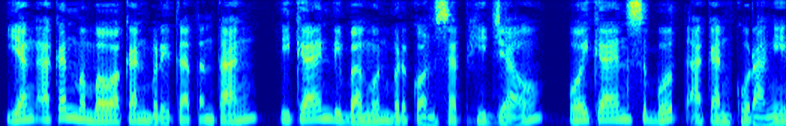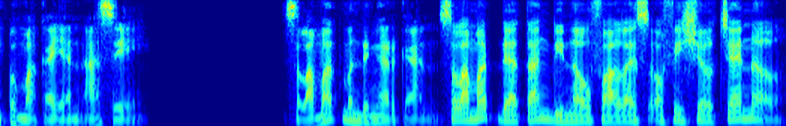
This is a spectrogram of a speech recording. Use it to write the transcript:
Yang akan membawakan berita tentang, IKN dibangun berkonsep hijau, OIKN sebut akan kurangi pemakaian AC. Selamat mendengarkan. Selamat datang di Naufales Official Channel.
